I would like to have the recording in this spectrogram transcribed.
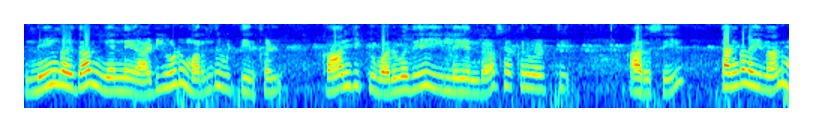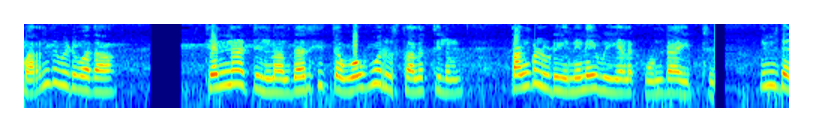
நீங்கள் தான் என்னை அடியோடு மறந்து விட்டீர்கள் காஞ்சிக்கு வருவதே இல்லை என்றார் சக்கரவர்த்தி. அரசே தங்களை நான் மறந்து விடுவதா? தென்னாட்டில் நான் தரிசித்த ஒவ்வொரு ஸ்தலத்திலும் தங்களுடைய நினைவு எனக்கு உண்டாயிற்று. இந்த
